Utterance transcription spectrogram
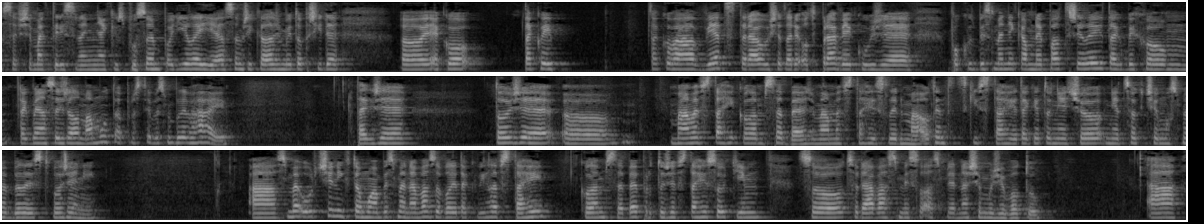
se všema, kteří se na ně nějakým způsobem podílejí. Já jsem říkala, že mi to přijde jako takový taková věc, která už je tady od pravěku, že pokud bychom někam nepatřili, tak, bychom, tak by nás sežral mamut a prostě bychom byli v háji. Takže to, že uh, máme vztahy kolem sebe, že máme vztahy s lidma, autentické vztahy, tak je to něco, něco, k čemu jsme byli stvoření. A jsme určení k tomu, aby jsme navazovali takovéhle vztahy kolem sebe, protože vztahy jsou tím, co, co dává smysl a směr našemu životu. A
